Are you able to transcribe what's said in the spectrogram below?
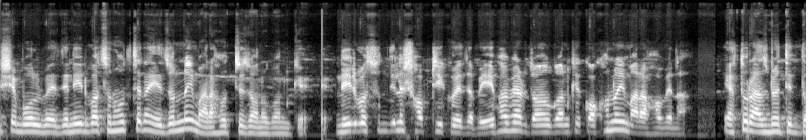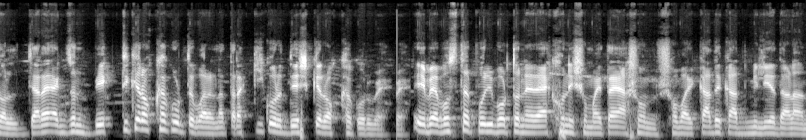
এসে বলবে যে নির্বাচন হচ্ছে না, এজন্যই মারা হচ্ছে জনগণকে। নির্বাচন দিলে সব ঠিক হয়ে যাবে, এভাবে আর জনগণকে কখনোই মারা হবে না। এত রাজনৈতিক দল যারা একজন ব্যক্তিকে রক্ষা করতে পারে না, তারা কি করে দেশকে রক্ষা করবে? এই ব্যবস্থার পরিবর্তনের এখনই সময়, তাই আসুন সবাই কাঁধে কাঁধ মিলিয়ে দাঁড়ান।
